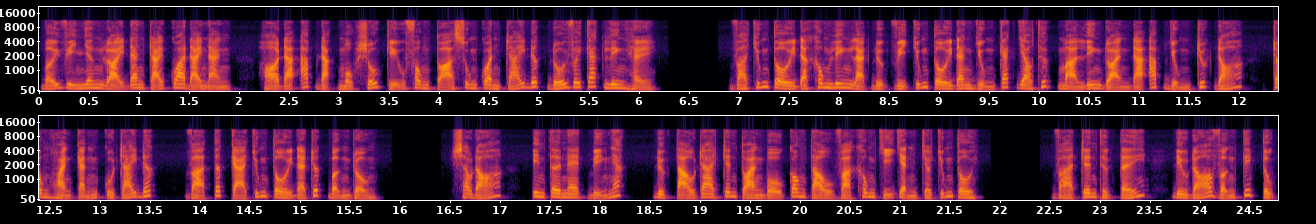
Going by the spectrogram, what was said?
Bởi vì nhân loại đang trải qua đại nạn, họ đã áp đặt một số kiểu phong tỏa xung quanh trái đất đối với các liên hệ. Và chúng tôi đã không liên lạc được vì chúng tôi đang dùng các giao thức mà liên đoàn đã áp dụng trước đó, trong hoàn cảnh của trái đất, và tất cả chúng tôi đã rất bận rộn. Sau đó, Internet bị ngắt, được tạo ra trên toàn bộ con tàu và không chỉ dành cho chúng tôi. Và trên thực tế, điều đó vẫn tiếp tục,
